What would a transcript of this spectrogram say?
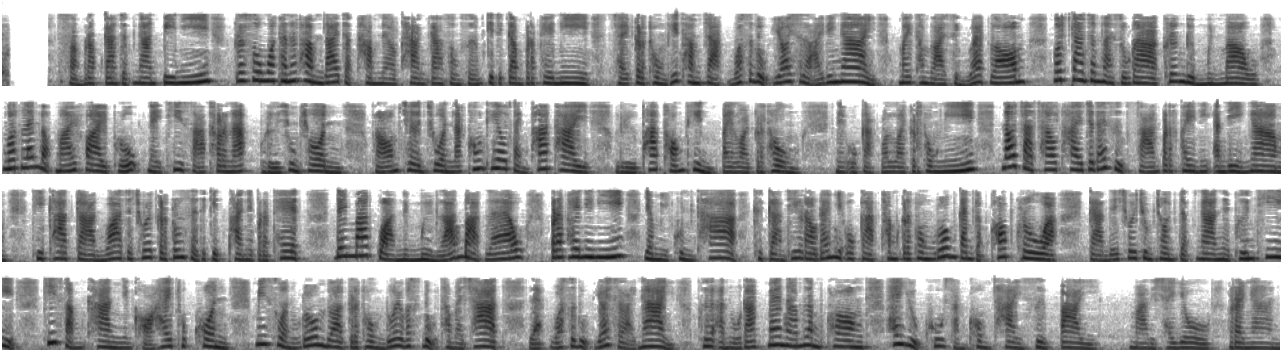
สำหรับการจัดงานปีนี้ กระทรวงวัฒนธรรมได้จัดทำแนวทางการส่งเสริมกิจกรรมประเพณี ใช้กระทงที่ทำจากวัสดุย่อยสลายได้ง่าย ไม่ทำลายสิ่งแวดล้อม งดการจำหน่ายสุราเครื่องดื่มมึนเมา งดเล่นดอกไม้ไฟพลุในที่สาธารณะหรือชุมชน พร้อมเชิญชวนนักท่องเที่ยวแต่งผ้าไทย หรือผ้าท้องถิ่นไปลอยกระทง ในโอกาสวันลอยกระทงนี้ นอกจากชาวไทยจะได้สืบสารประเพณีอันดีงาม ที่คาดการว่าจะช่วยกระตุ้นเศรษฐกิจภายในประเทศ ได้มากกว่า10,000ล้านบาทแล้วประเพณีนี้ยังมีคุณค่าคือการที่เราได้มีโอกาสทำกระทงร่วมกันกับครอบครัว การได้ช่วยชุมชนจัดงานในพื้นที่ ที่สำคัญยังขอให้ทุกคน มีส่วนร่วมลอยกระทงด้วยวัสดุธรรมชาติ และวัสดุย่อยสลายง่าย เพื่ออนุรักษ์แม่น้ำลำคลอง ให้อยู่คู่สังคมไทยสืบไป มาริชยโย รายงาน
